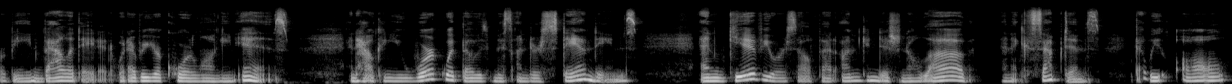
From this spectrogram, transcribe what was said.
or being validated, whatever your core longing is? And how can you work with those misunderstandings and give yourself that unconditional love and acceptance that we all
